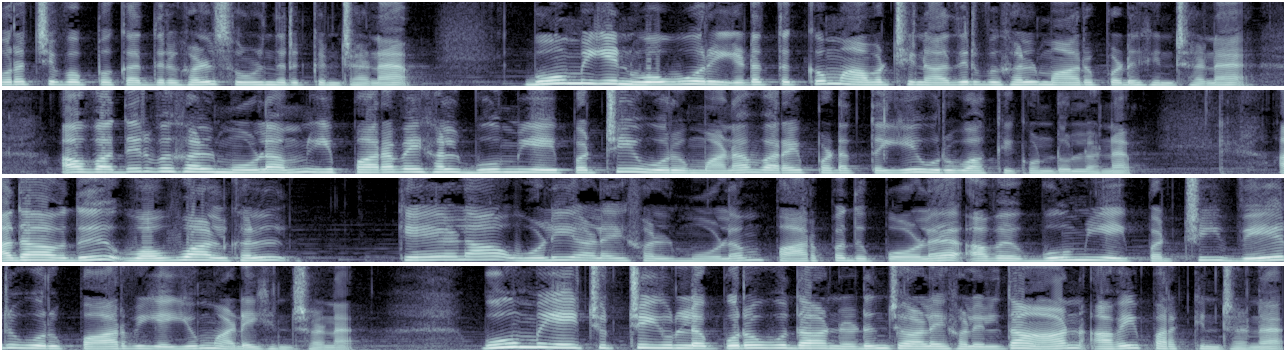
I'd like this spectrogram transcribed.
புறச்சிவப்பு கதிர்கள் சூழ்ந்திருக்கின்றன. பூமியின் ஒவ்வொரு இடத்துக்கும் அவற்றின் அதிர்வுகள் மாறுபடுகின்றன. அவ்வதிர்வுகள் மூலம் இப்பறவைகள் பூமியை பற்றி ஒரு மன வரைபடத்தையே உருவாக்கி கொண்டுள்ளன. அதாவது வௌவால்கள் கேளா ஒளி அலைகள் மூலம் பார்ப்பது போல அவை பூமியை பற்றி வேறு ஒரு பார்வையையும் அடைகின்றன. பூமியை சுற்றியுள்ள புறவுதா நெடுஞ்சாலைகளில்தான் அவை பறக்கின்றன.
